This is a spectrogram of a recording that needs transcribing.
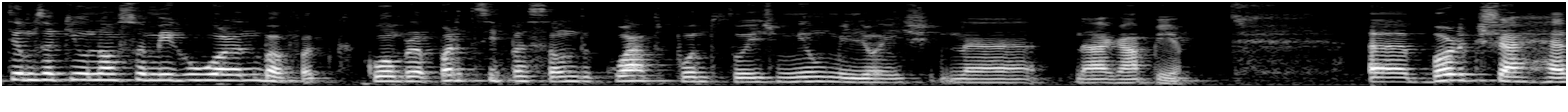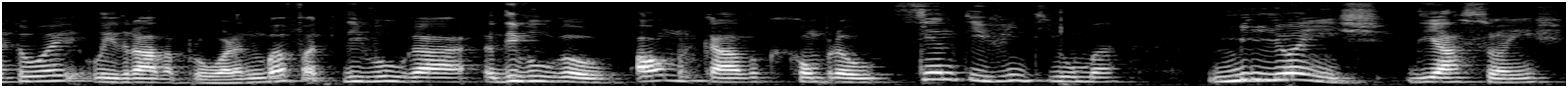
temos aqui o nosso amigo Warren Buffett, que compra participação de 4.2 mil milhões na, na HP. A Berkshire Hathaway, liderada por Warren Buffett, divulgar, divulgou ao mercado que comprou 121 milhões de ações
